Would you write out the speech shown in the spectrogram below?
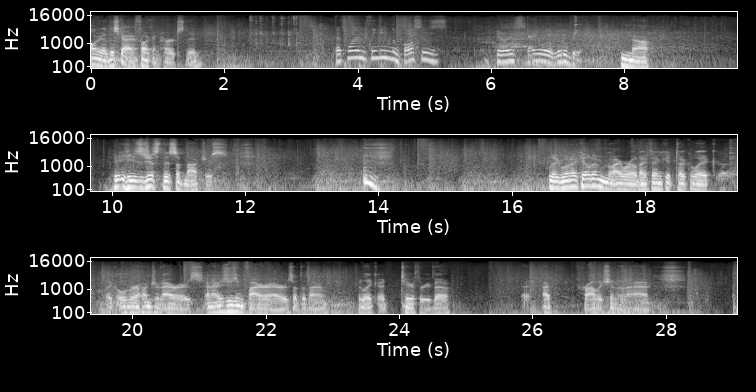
Oh yeah, this guy fucking hurts, dude. That's why I'm thinking the bosses, you know, scale a little bit. No. He's just this obnoxious. like when I killed him in my world, I think it took like like over a hundred arrows, and I was using fire arrows at the time for like a tier three bow. that I probably shouldn't have had.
